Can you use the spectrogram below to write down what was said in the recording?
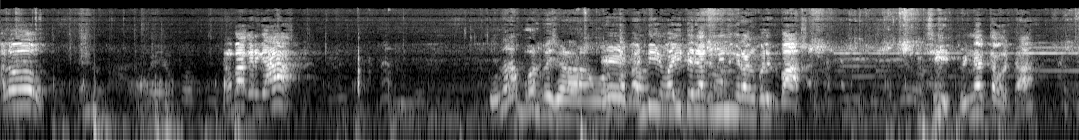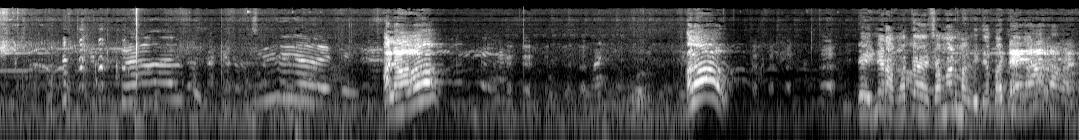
ஹலோ? பாக்குறீங்க என்ன போன் பேசி விளையாடுறான் ஏய் வண்டி வழி தெரியாத நின்னுங்கிறாங்க பழுதுப்பா சி பின்னத்த வட்டா ஹலோ? ஹலோ? டேய் என்னடா மொத்தம் சமானமா இருக்குது பட் டேய் யாரா அவன்?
